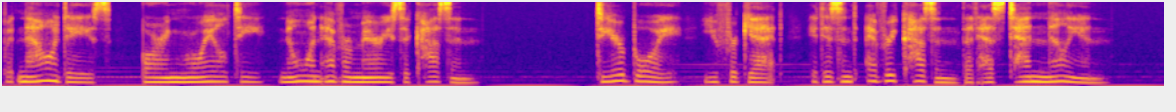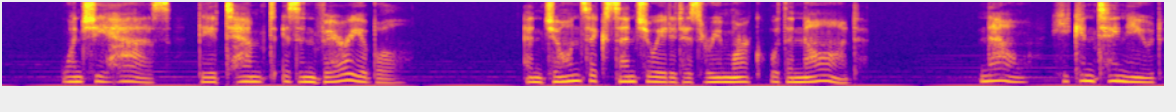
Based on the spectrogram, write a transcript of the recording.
But nowadays, barring royalty, no one ever marries a cousin. Dear boy, you forget it isn't every cousin that has 10 million. When she has, the attempt is invariable. And Jones accentuated his remark with a nod. Now, he continued,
